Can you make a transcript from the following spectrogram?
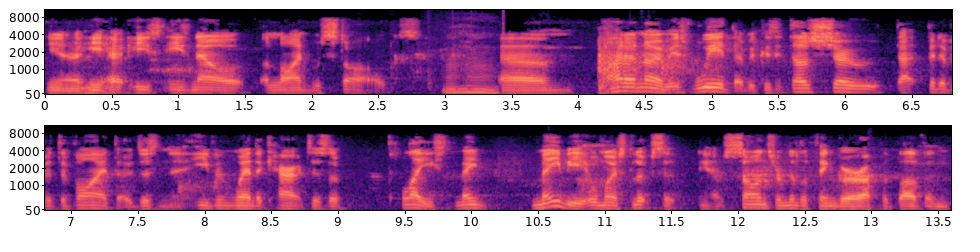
you know, he he's he's now aligned with Starks. Um, I don't know. It's weird though because it does show that bit of a divide, though, doesn't it? Even where the characters are placed, maybe maybe it almost looks at you know Sansa and Littlefinger are up above and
